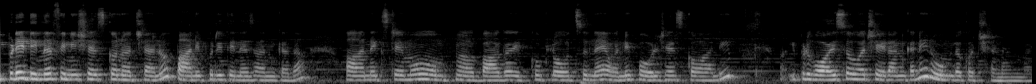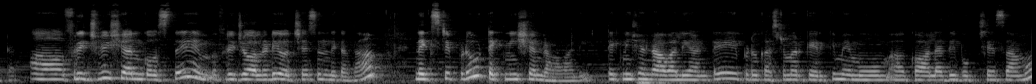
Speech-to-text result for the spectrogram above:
ఇప్పుడే డిన్నర్ ఫినిష్ చేసుకొని వచ్చాను. పానీపూరి తినేసాను కదా. నెక్స్ట్ ఏమో బాగా ఎక్కువ క్లోత్స్ ఉన్నాయి అవన్నీ ఫోల్డ్ చేసుకోవాలి. ఇప్పుడు వాయిస్ ఓవర్ చేయడానికని రూమ్లోకి వచ్చాను అనమాట ఫ్రిడ్జ్ విషయానికి వస్తే ఫ్రిడ్జ్ ఆల్రెడీ వచ్చేసింది కదా. నెక్స్ట్ ఇప్పుడు టెక్నీషియన్ రావాలి. టెక్నీషియన్ రావాలి అంటే ఇప్పుడు కస్టమర్ కేర్కి మేము కాల్ అది బుక్ చేసాము.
